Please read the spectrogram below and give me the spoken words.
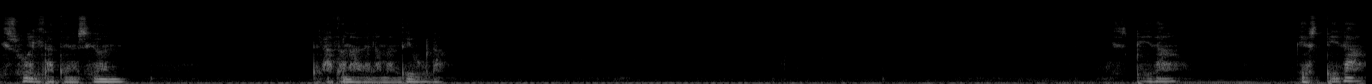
y suelta tensión de la zona de la mandíbula. Inspira, expira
